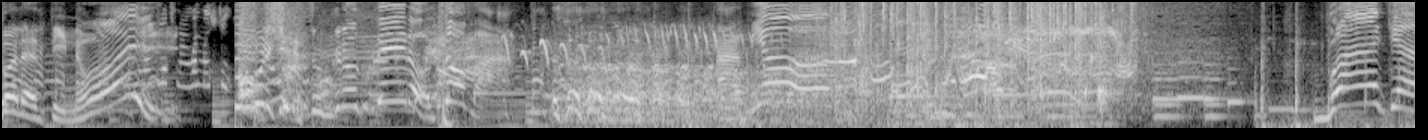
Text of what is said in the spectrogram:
para ti no hay. Porque eres un grosero. ¡Toma! ¡Adiós! ¡Vaya!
